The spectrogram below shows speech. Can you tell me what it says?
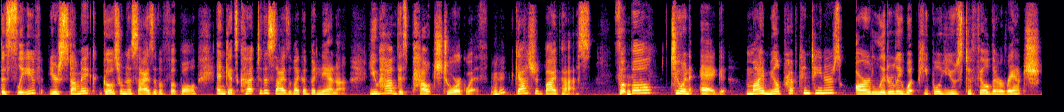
The sleeve, your stomach goes from the size of a football and gets cut to the size of like a banana. You have this pouch to work with. Mm-hmm. Gastric bypass, football to an egg. My meal prep containers are literally what people use to fill their ranch.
